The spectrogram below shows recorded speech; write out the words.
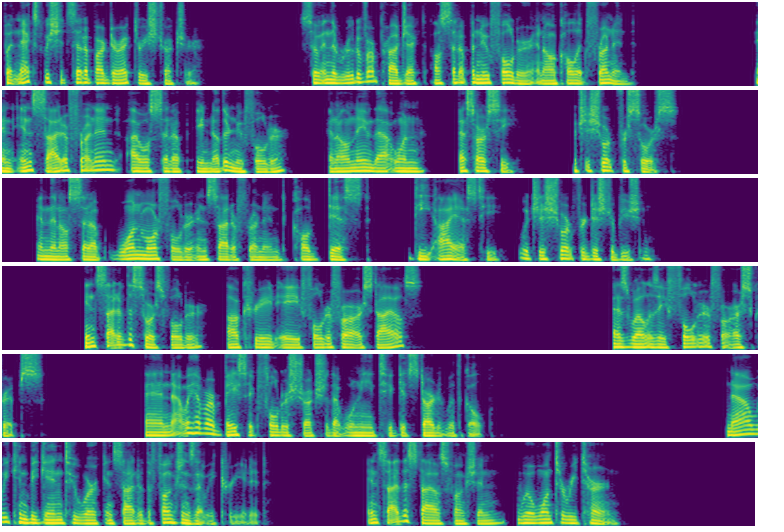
But next, we should set up our directory structure. So in the root of our project, I'll set up a new folder and I'll call it frontend. And inside of frontend, I will set up another new folder and I'll name that one SRC, which is short for source. And then I'll set up one more folder inside of frontend called dist, D-I-S-T, which is short for distribution. Inside of the source folder, I'll create a folder for our styles, as well as a folder for our scripts. And now we have our basic folder structure that we'll need to get started with Gulp. Now we can begin to work inside of the functions that we created. Inside the styles function, we'll want to return.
